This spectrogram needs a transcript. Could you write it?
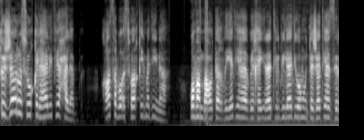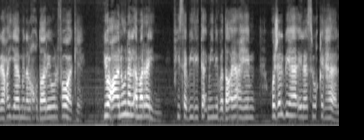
تجار سوق الهال في حلب عصب أسواق المدينة ومنبع تغذيتها بخيرات البلاد ومنتجاتها الزراعية من الخضار والفواكه. يعانون الأمرين في سبيل تأمين بضائعهم وجلبها إلى سوق الهال.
